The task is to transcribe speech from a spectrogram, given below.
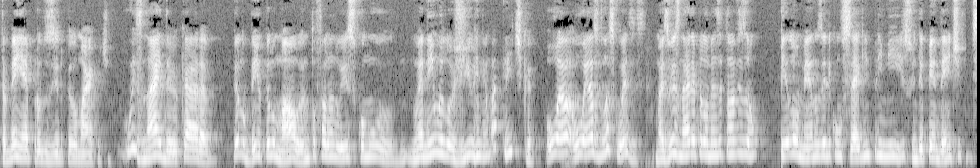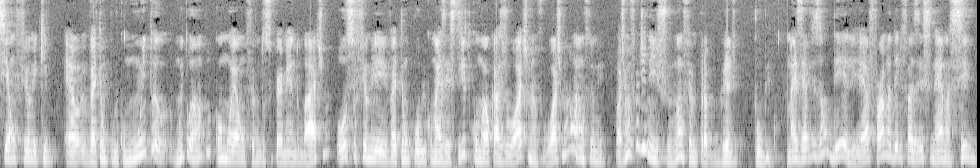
Também é produzido pelo marketing. O Snyder, cara, pelo bem ou pelo mal, eu não tô falando isso como. Não é nem um elogio e nem uma crítica. Ou é, ou é as duas coisas. Mas o Snyder, pelo menos, ele tem uma visão. Pelo menos ele consegue imprimir isso, independente se é um filme que é- vai ter um público muito, muito amplo, como é um filme do Superman do Batman, ou se o filme vai ter um público mais restrito, como é o caso de Watchmen. O Watchmen não é um filme. Watchmen é um filme de nicho, não é um filme para grande público. Mas é a visão dele, é a forma dele fazer cinema. Se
